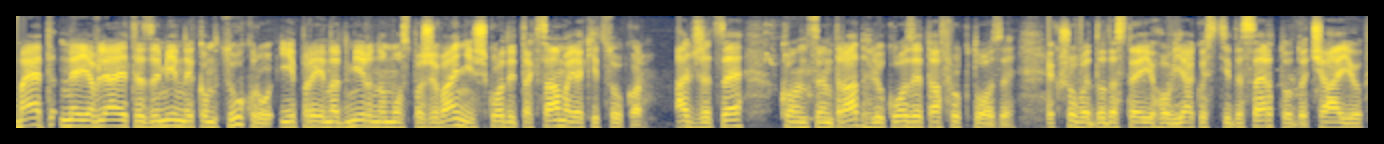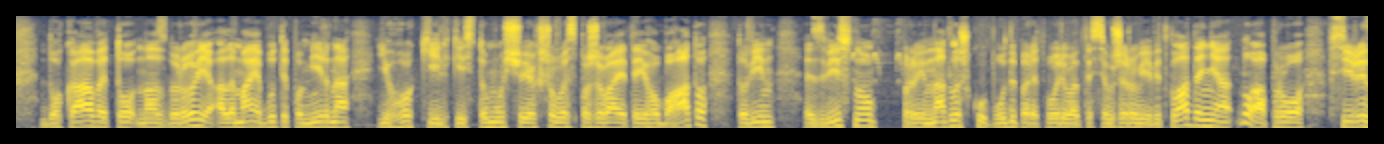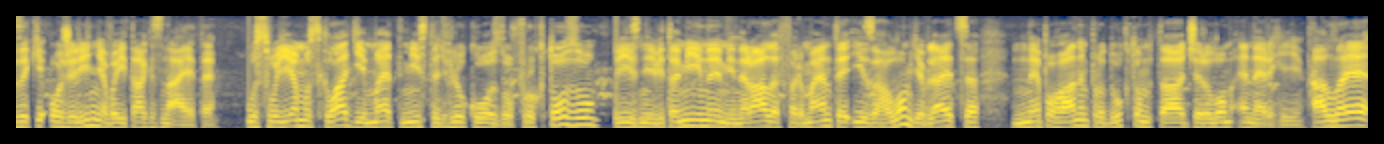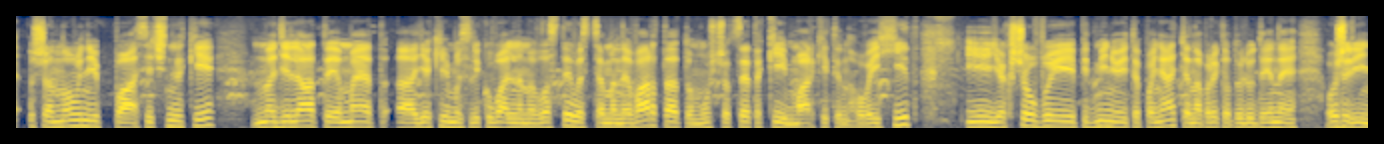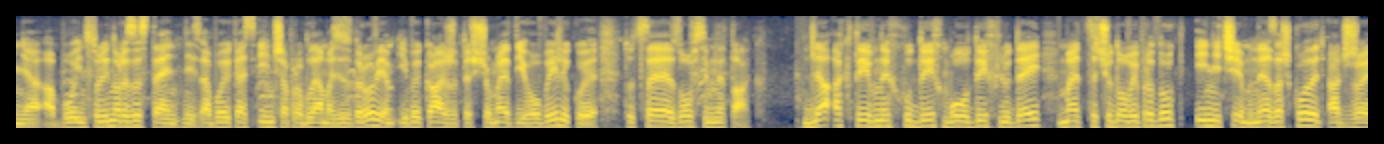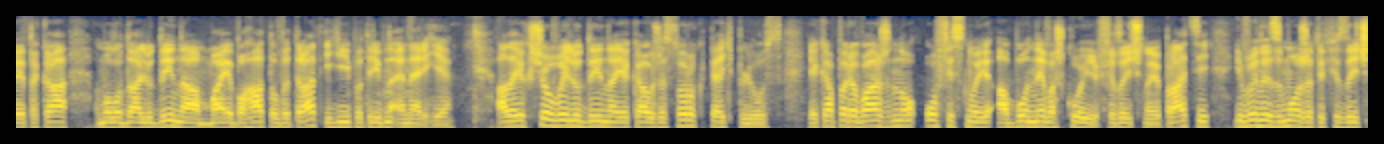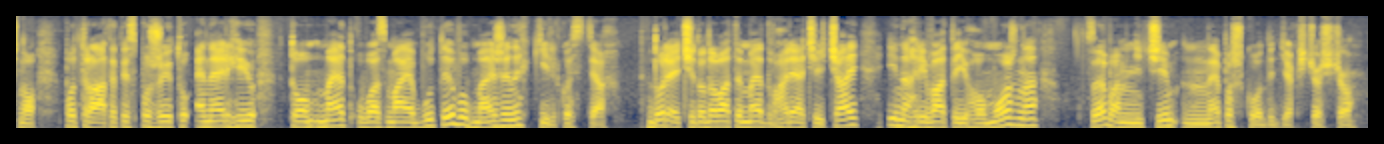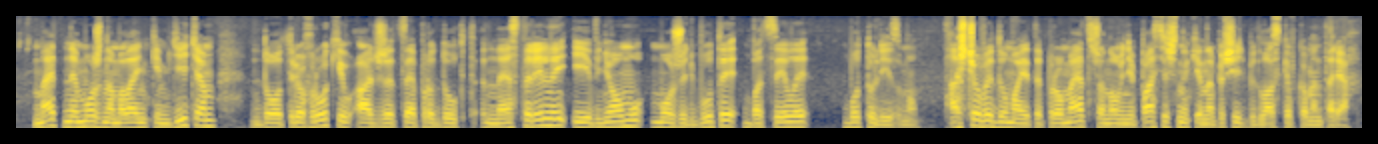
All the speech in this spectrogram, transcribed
Мед не являється замінником цукру і при надмірному споживанні шкодить так само, як і цукор. Адже це концентрат глюкози та фруктози. Якщо ви додасте його в якості десерту до чаю, до кави, то на здоров'я, але має бути помірна його кількість. Тому що якщо ви споживаєте його багато, то він, звісно, при надлишку буде перетворюватися в жирові відкладення. Ну а про всі ризики ожиріння ви і так знаєте. У своєму складі мед містить глюкозу, фруктозу, різні вітаміни, мінерали, ферменти і загалом є непоганим продуктом та джерелом енергії. Але, шановні пасічники, наділяти мед е, якимись лікувальними властивостями не варто, тому що це такий маркетинговий хід. І якщо ви підмінюєте поняття, наприклад, у людини ожиріння або інсулінорезистентність, або якась інша проблема зі здоров'ям, і ви кажете, що мед його вилікує, то це зовсім не так. Для активних, худих, молодих людей мед це чудовий продукт і нічим не зашкодить, адже така молода людина має багато витрат і їй потрібна енергія. Але якщо ви людина, яка вже 45 яка переважно офісної або неважкої фізичної праці, і ви не зможете фізично потратити спожиту енергію, то мед у вас має бути в обмежених кількостях. До речі, додавати мед в гарячий чай і нагрівати його можна. Це вам нічим не пошкодить, якщо що. Мед не можна маленьким дітям до 3 років, адже це продукт нестерильний і в ньому можуть бути бацили ботулізму. А що ви думаєте про мед, шановні пасічники? Напишіть, будь ласка, в коментарях.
